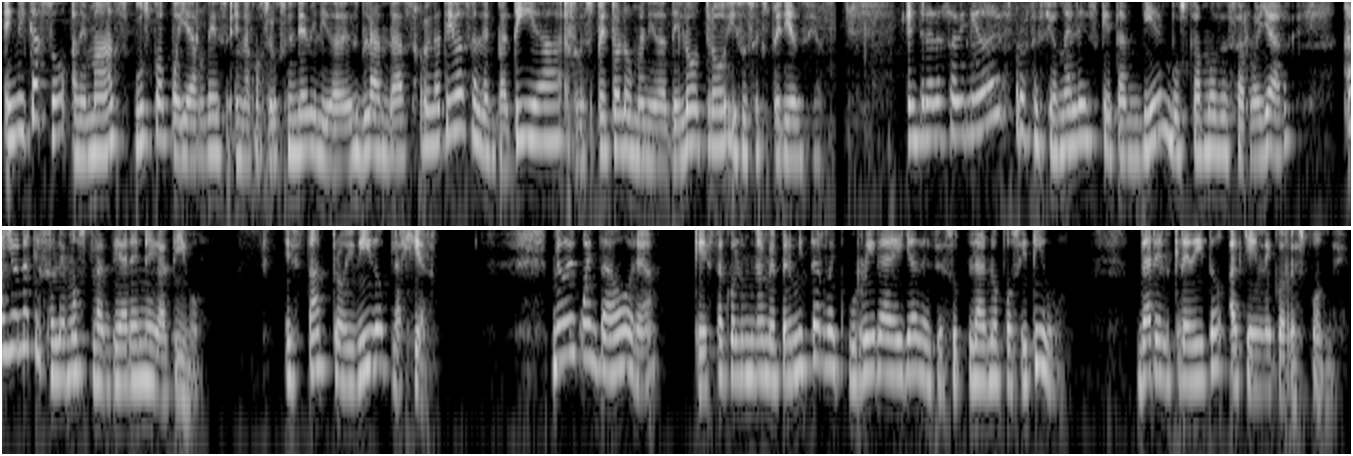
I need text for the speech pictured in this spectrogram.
En mi caso, además, busco apoyarles en la construcción de habilidades blandas relativas a la empatía, el respeto a la humanidad del otro y sus experiencias. Entre las habilidades profesionales que también buscamos desarrollar, hay una que solemos plantear en negativo. Está prohibido plagiar. Me doy cuenta ahora que esta columna me permite recurrir a ella desde su plano positivo, dar el crédito a quien le corresponde.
